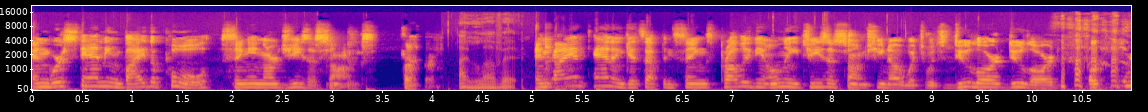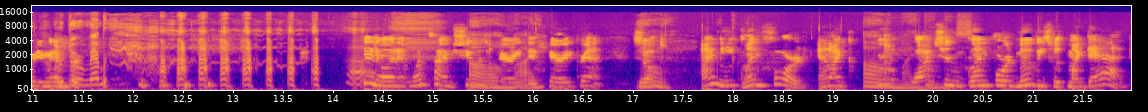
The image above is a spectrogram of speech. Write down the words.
and we're standing by the pool singing our Jesus songs for her. I love it. And Dyan Cannon gets up and sings probably the only Jesus song she know, which was "Do Lord, Do Lord." Or do remember? Do remember? Uh, you know, and at one time she was Oh, married my. to Cary Grant. So Yeah. I meet Glenn Ford, and I Oh, grew up watching goodness. Glenn Ford movies with my dad.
